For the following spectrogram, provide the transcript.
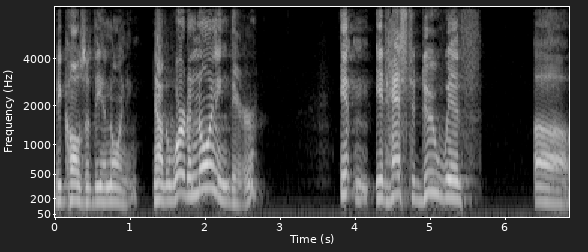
because of the anointing. Now, the word anointing there, it, it has to do with uh,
